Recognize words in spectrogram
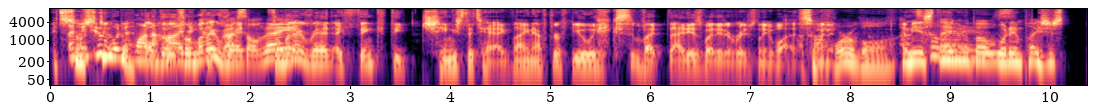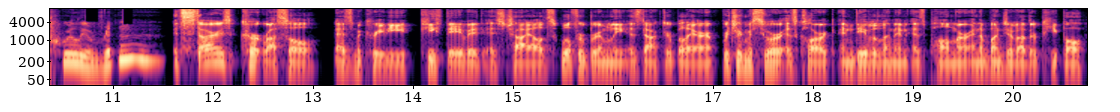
It's I so mean, stupid. who wouldn't want to Although hide from in what Kurt I read, Russell, right? from what I read, I think they changed the tagline after a few weeks, but that is what it originally was. It's when it- horrible. I mean, That's it's not even about hilarious. what it implies. It's just poorly written. It stars Kurt Russell as MacReady, Keith David as Childs, Wilford Brimley as Dr. Blair, Richard Masur as Clark, and David Clennon as Palmer, and a bunch of other people.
